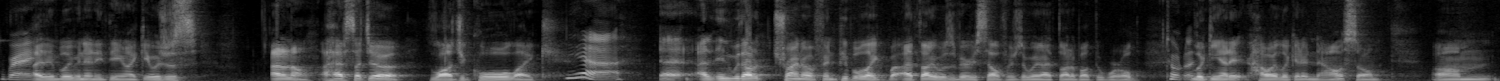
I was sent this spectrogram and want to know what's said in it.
Right. I didn't believe in anything. Like it was just, I don't know. I had such a logical like yeah. uh, and and without trying to offend people, like, but I thought it was very selfish the way I thought about the world. Totally. Looking at it, how I look at it now, so um,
